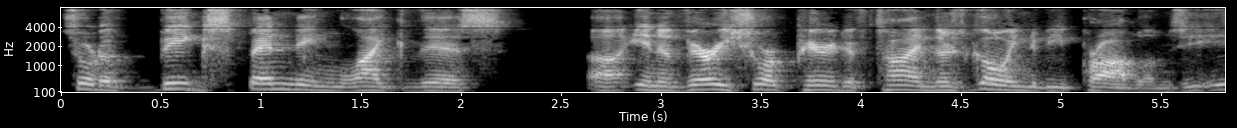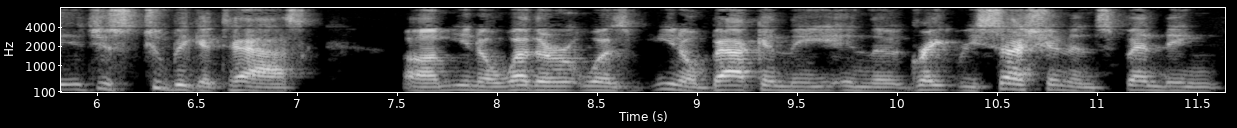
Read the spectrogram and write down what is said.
sort of big spending like this uh, in a very short period of time there's going to be problems. It's just too big a task. Um, you know whether it was you know back in the in the great recession and spending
